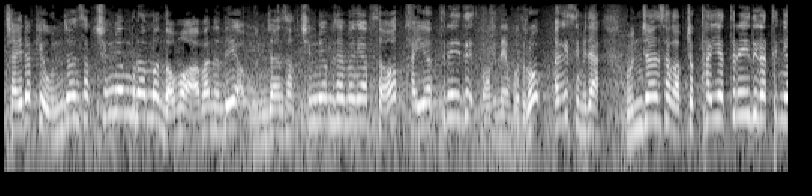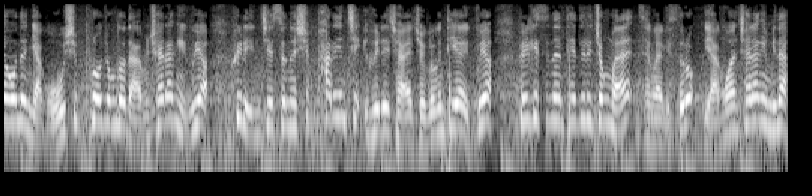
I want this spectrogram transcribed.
자 이렇게 운전석 측면부로 한번 넘어와 봤는데요. 운전석 측면 설명에 앞서 타이어 트레이드 확인해 보도록 하겠습니다. 운전석 앞쪽 타이어 트레이드 같은 경우는 약 50% 정도 남은 차량이고요. 휠 인치수는 18인치 휠이 잘 적용이 되어 있고요. 휠기스는 테두리 쪽만 생활기스로 양호한 차량입니다.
